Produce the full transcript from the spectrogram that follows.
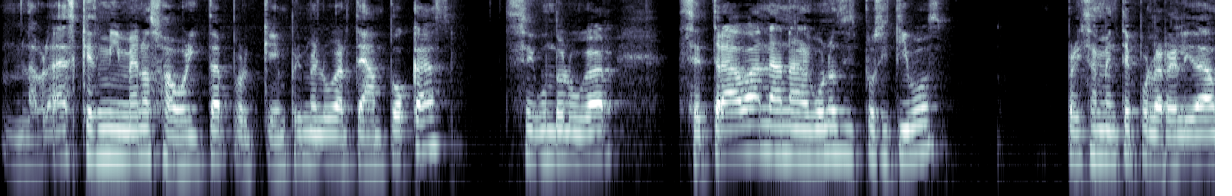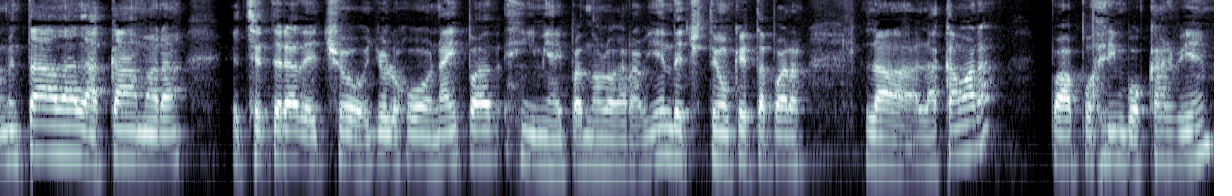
La verdad es que es mi menos favorita porque en primer lugar te dan pocas. En segundo lugar, se traban en algunos dispositivos precisamente por la realidad aumentada, la cámara, etcétera. De hecho, yo lo juego en iPad y mi iPad no lo agarra bien. De hecho, tengo que tapar la, la cámara para poder invocar bien.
